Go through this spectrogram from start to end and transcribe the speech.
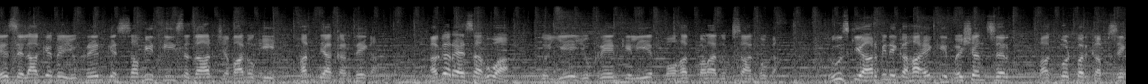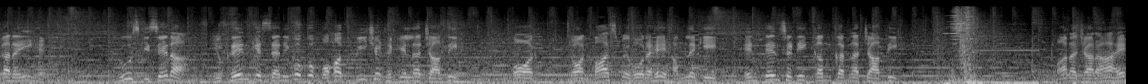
इस इलाके में यूक्रेन के सभी तीस हज़ार जवानों की हत्या कर देगा। अगर ऐसा हुआ तो ये यूक्रेन के लिए बहुत बड़ा नुकसान होगा। रूस की आर्मी ने कहा है कि मिशन सिर्फ़ बखमुट पर कब्जे का नहीं है। रूस की सेना यूक्रेन के सैनिकों को बहुत पीछे ढकेलना चाहती है और डॉनबास में हो रहे हमले की इंटेंसिटी कम करना चाहती है। माना जा रहा है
